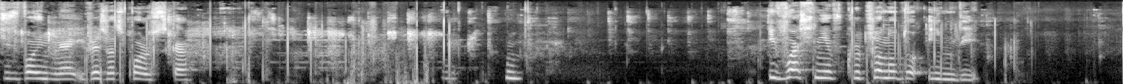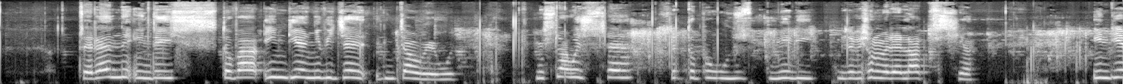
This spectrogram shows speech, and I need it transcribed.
z wojny i wezwać Polskę. I właśnie wkroczono do Indii. Tereny indyjstowa Indie nie widziały. Myślały, że, że to był mieli zawieszoną relację. Indie,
